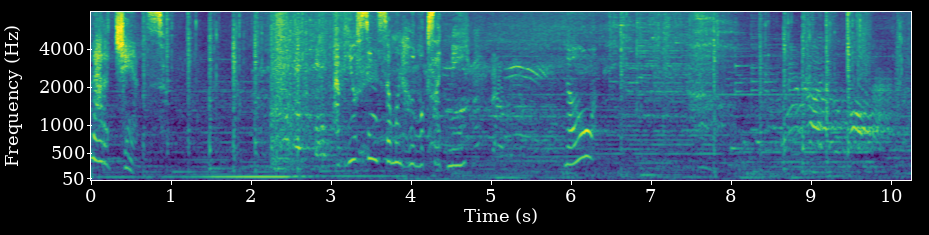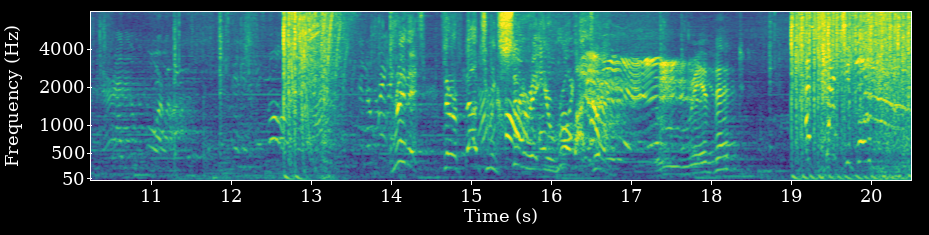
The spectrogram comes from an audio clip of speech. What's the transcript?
Not a chance. Have you seen someone who looks like me? No? Rivet! They're about to incinerate your robot friend! Rivet? I've got you both!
